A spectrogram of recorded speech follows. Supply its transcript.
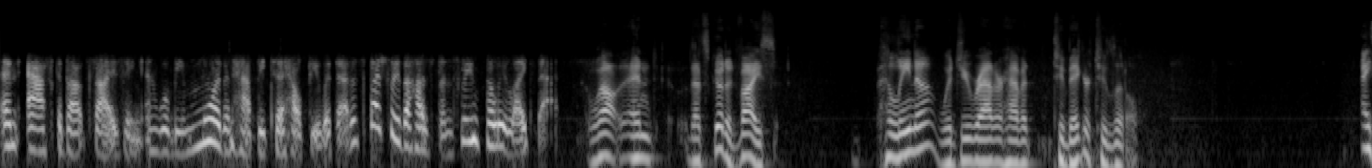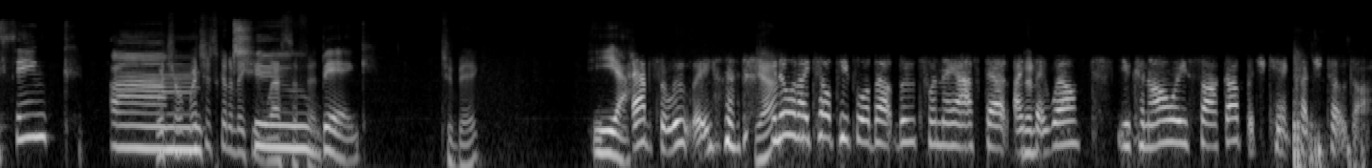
and ask about sizing and we'll be more than happy to help you with that especially the husbands we really like that Well, and that's good advice. Helena, would you rather have it too big or too little? I think um, Which are- which is gonna make you less too offended? big. Too big? Yeah. Absolutely. Yeah? You know what I tell people about boots when they ask that? I No- say, well, you can always sock up, but you can't cut your toes off.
